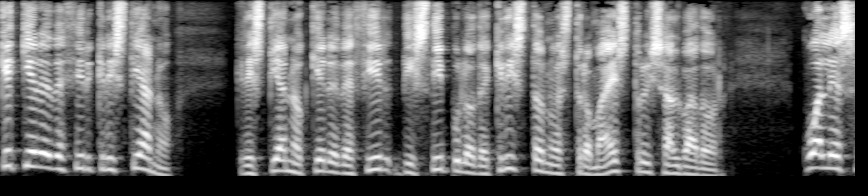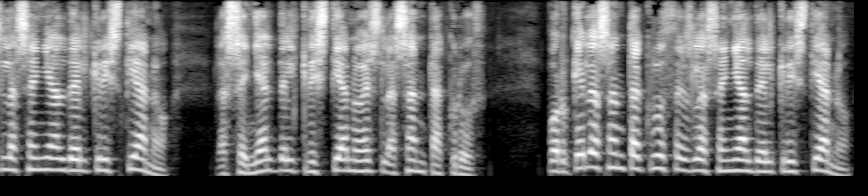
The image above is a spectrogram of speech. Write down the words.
¿Qué quiere decir cristiano? Cristiano quiere decir discípulo de Cristo nuestro Maestro y Salvador. ¿Cuál es la señal del cristiano? La señal del cristiano es la Santa Cruz. ¿Por qué la Santa Cruz es la señal del cristiano?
